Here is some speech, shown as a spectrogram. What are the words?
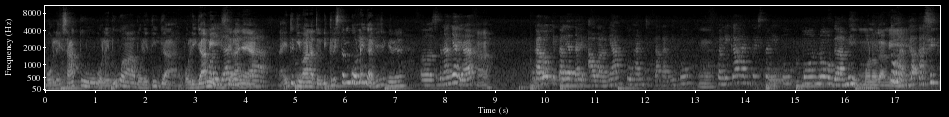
boleh satu, boleh dua, boleh tiga, poligami, Poligami, istilahnya ya. ya. Nah itu gimana tuh di Kristen boleh nggak sih? Gitu? Eh, sebenarnya ya Ah, kalau kita lihat dari awalnya Tuhan ciptakan itu hmm, pernikahan Kristen itu monogami monogami. Tuhan nggak kasih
